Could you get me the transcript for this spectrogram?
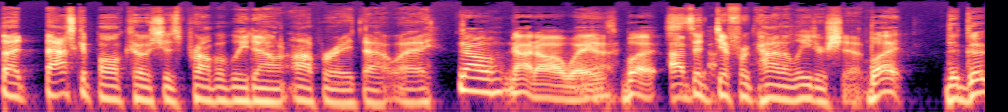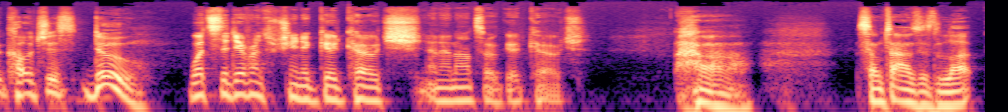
But basketball coaches probably don't operate that way. No, not always. Yeah. But it's I've, a different kind of leadership. But the good coaches do. What's the difference between a good coach and a not so good coach? Oh, sometimes it's luck.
